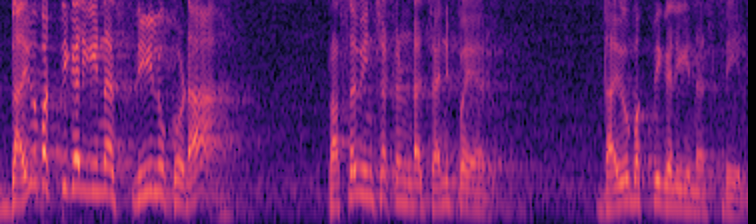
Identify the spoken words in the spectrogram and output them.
దైవభక్తి కలిగిన స్త్రీలు కూడా ప్రసవించకుండా చనిపోయారు. దైవభక్తి కలిగిన స్త్రీలు.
